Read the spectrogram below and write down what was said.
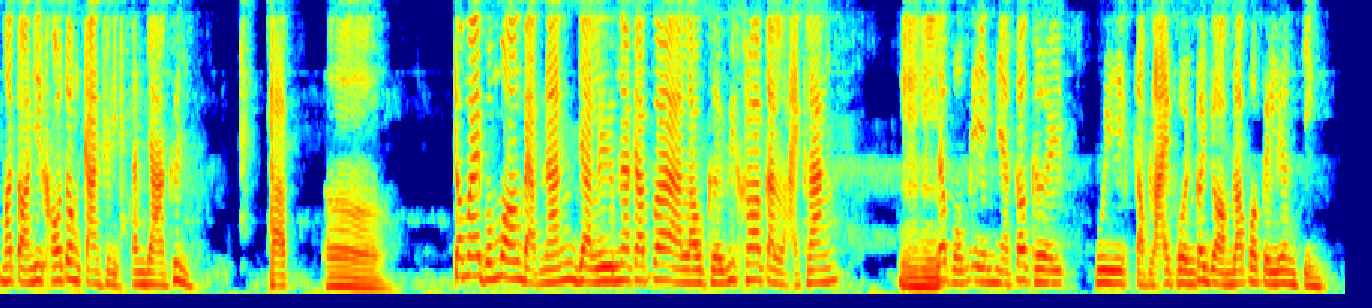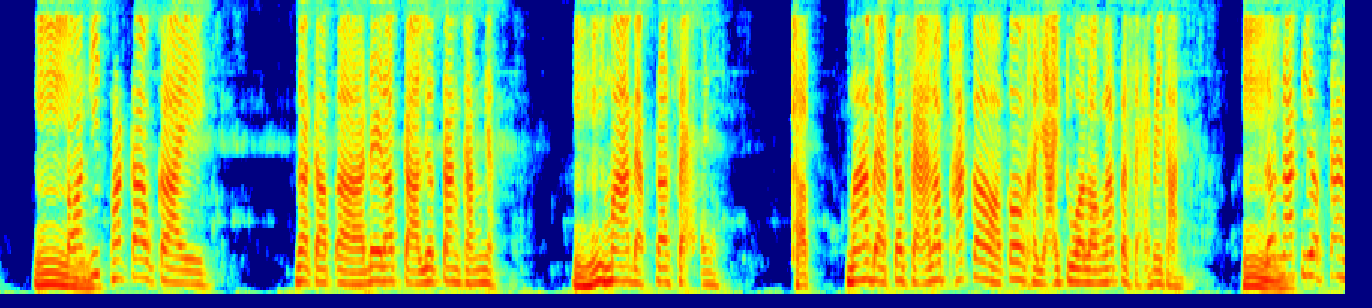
เมื่อตอนที่เขาต้องการสิริปัญญาขึ้น ครับ เออทำไมผมมองแบบนั้น อย่าลืมนะครับ ว่าเราเคยวิเคราะห์กันหลายครั้งอืมฮึแล้วผมเองเนี่ยก็เคยคุยกับหลายคนก็ยอมรับว่าเป็นเรื่องจริงอืมตอนที่พรรคก้าวไกลนะครับอ่าได้รับการเลือกตั้งครั้งเนี่ยอืมฮึมาแบบกระแสไงครับ มาแบบกระแสแล้วพักก็ก็ขยายตัวรองรับกระแสไม่ทันอืมแล้วนักเลือกตั้ง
